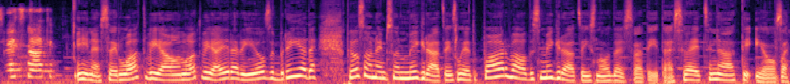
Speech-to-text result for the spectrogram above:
Sveicināti! Inese ir Latvijā, un Latvijā ir arī Ilze Briede, pilsonības un migrācijas lietu pārvaldes migrācijas nodaļas vadītājs. Sveicināti, Ilze!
